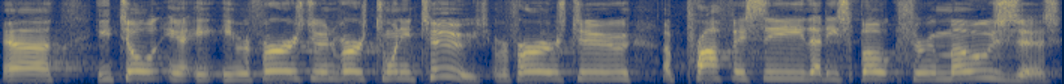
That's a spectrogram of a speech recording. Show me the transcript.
Uh, he told you know, he, he refers to in verse 22 he refers to a prophecy that he spoke through moses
